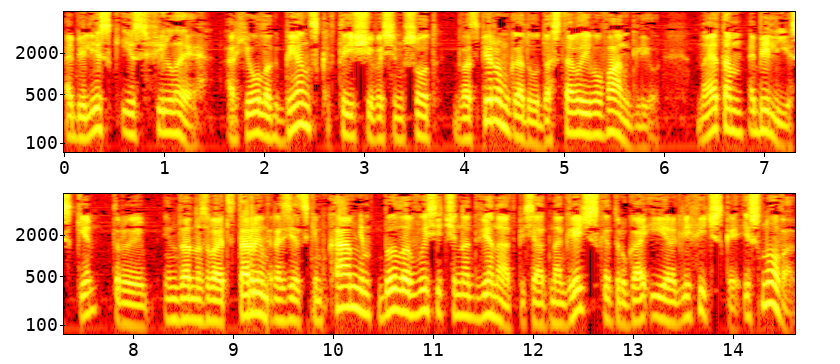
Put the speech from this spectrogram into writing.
обелиск из Филе. Археолог Бенск в 1821 году доставил его в Англию. На этом обелиске, который иногда называют вторым розетским камнем, было высечено две надписи, одна греческая, другая иероглифическая. И снова,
